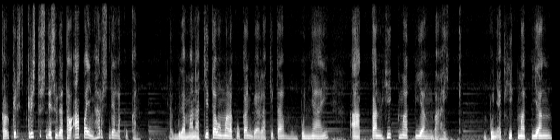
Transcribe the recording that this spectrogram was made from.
Kalau Kristus dia sudah tahu apa yang harus dia lakukan. Bila mana kita mau melakukan, biarlah kita mempunyai akan hikmat yang baik, mempunyai hikmat yang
